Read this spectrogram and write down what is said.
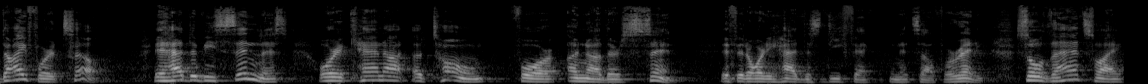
die for itself. It had to be sinless or it cannot atone for another sin if it already had this defect in itself already. So that's why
